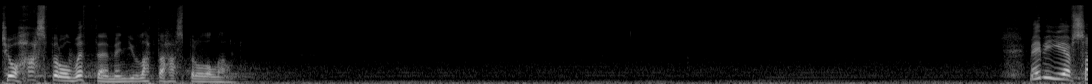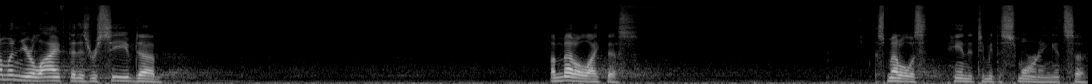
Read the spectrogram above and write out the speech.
to a hospital with them and you left the hospital alone. Maybe you have someone in your life that has received a, a medal like this. This medal was handed to me this morning. It's, a,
